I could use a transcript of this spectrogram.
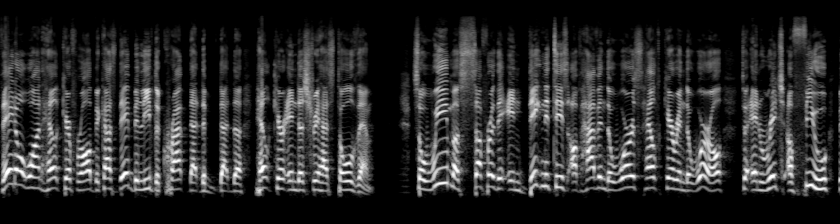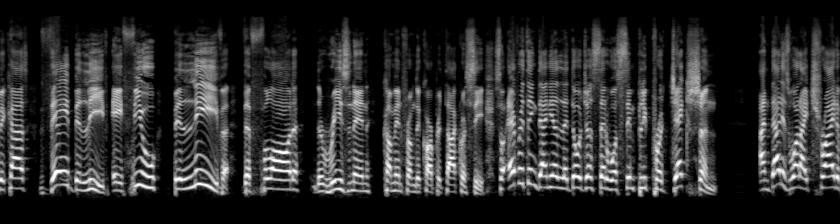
They don't want health care for all because they believe the crap that the, that the healthcare industry has told them. So we must suffer the indignities of having the worst healthcare in the world to enrich a few because they believe, a few believe the flawed the reasoning coming from the corporatocracy. So everything Daniel Ledo just said was simply projection. And that is what I try to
